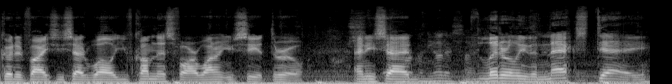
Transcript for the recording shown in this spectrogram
good advice he said well you've come this far why don't you see it through and he said on the other side. literally the next day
